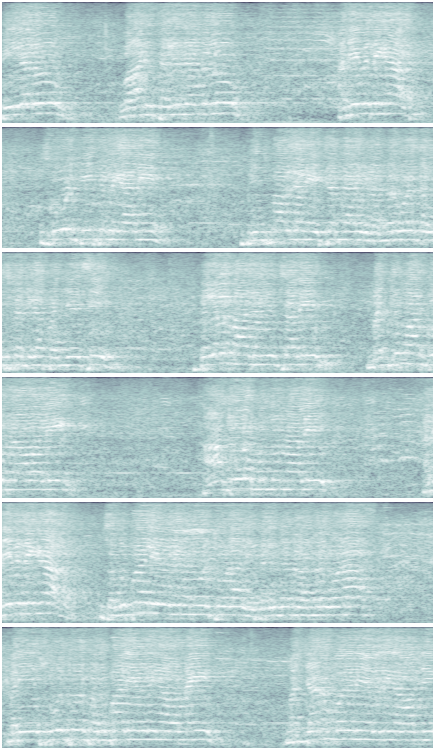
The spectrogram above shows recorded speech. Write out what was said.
పిల్లలు వారి తల్లిదండ్రులు అదేవిధంగా స్కూల్ టీచర్లు కానీ ప్రిన్సిపాల్ కానీ హెచ్ఎం కానీ వీళ్ళందరూ కూడా కలిసికట్టుగా పనిచేసి పిల్లలు బాగా చదివించాలి మంచి మార్కులు రావాలి ఆటల్లో ముందుండాలి. అదేవిధంగా సదుపాయాలు ఏ విధంగా ఉన్నాయో చూడాలి. తల్లిదండ్రులు అందరూ కూడా మరి స్కూల్స్ సదుపాయాలు ఏ విధంగా ఉన్నాయి? మధ్యాహ్నం భోజనం ఏ విధంగా ఉంది?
